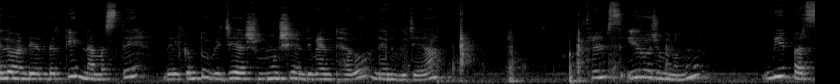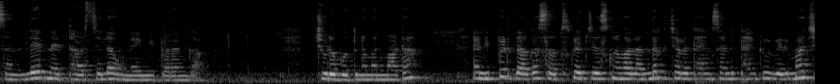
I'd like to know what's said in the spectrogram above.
హలో అండి అందరికీ. నమస్తే. Welcome to Vijaya Munshi and divine హారో నేను విజయ. ఫ్రెండ్స్ ఈరోజు మనము మీ పర్సన్ లేట్ నైట్ థాట్స్ ఎలా ఉన్నాయి మీ పరంగా చూడబోతున్నాం అనమాట అండ్ ఇప్పటిదాకా సబ్స్క్రైబ్ చేసుకున్న వాళ్ళందరికీ చాలా థ్యాంక్స్ అండి. Thank you very much.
